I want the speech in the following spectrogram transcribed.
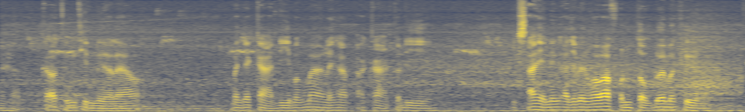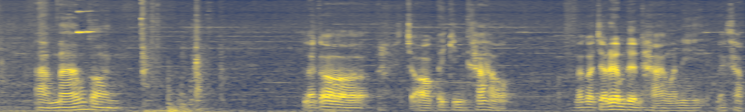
นะครับก็ถึงทินเหนือแล้ว บรรยากาศดีมากๆเลยครับ อากาศก็ดี อีกสาเหตุหนึ่งอาจจะเป็นเพราะว่าฝนตกด้วยเมื่อคืน อาบน้ำก่อน แล้วก็จะออกไปกินข้าว แล้วก็จะเริ่มเดินทางวันนี้นะครับ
